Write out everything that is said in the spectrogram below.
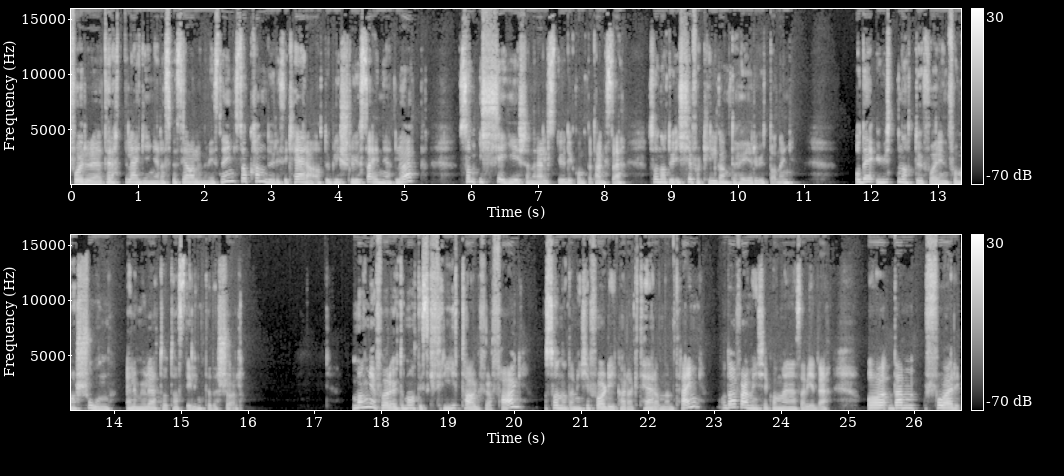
for tilrettelegging eller spesialundervisning, så kan du risikere at du blir slusa inn i et løp som ikke gir generell studiekompetanse, sånn at du ikke får tilgang til høyere utdanning. Og det uten at du får informasjon eller mulighet til å ta stilling til det sjøl. Mange får automatisk fritak fra fag, sånn at de ikke får de karakterene de trenger, og da får de ikke komme seg videre. Og de får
